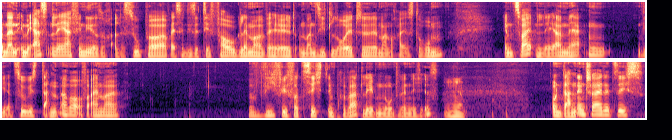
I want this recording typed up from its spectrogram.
und dann im ersten Layer finde ich das auch alles super, weißt du, diese TV-Glamour-Welt und man sieht Leute, man reist rum. Im zweiten Layer merken die Azubis dann aber auf einmal, wie viel Verzicht im Privatleben notwendig ist. Ja. Und dann entscheidet sich's,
